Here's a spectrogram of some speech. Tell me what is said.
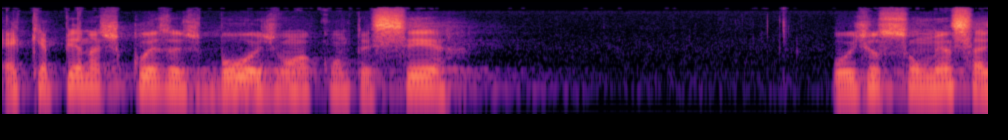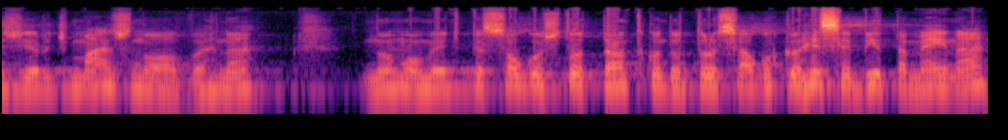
é que apenas coisas boas vão acontecer. Hoje eu sou um mensageiro de mais novas, né? Normalmente o pessoal gostou tanto quando eu trouxe algo que eu recebi também, né?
